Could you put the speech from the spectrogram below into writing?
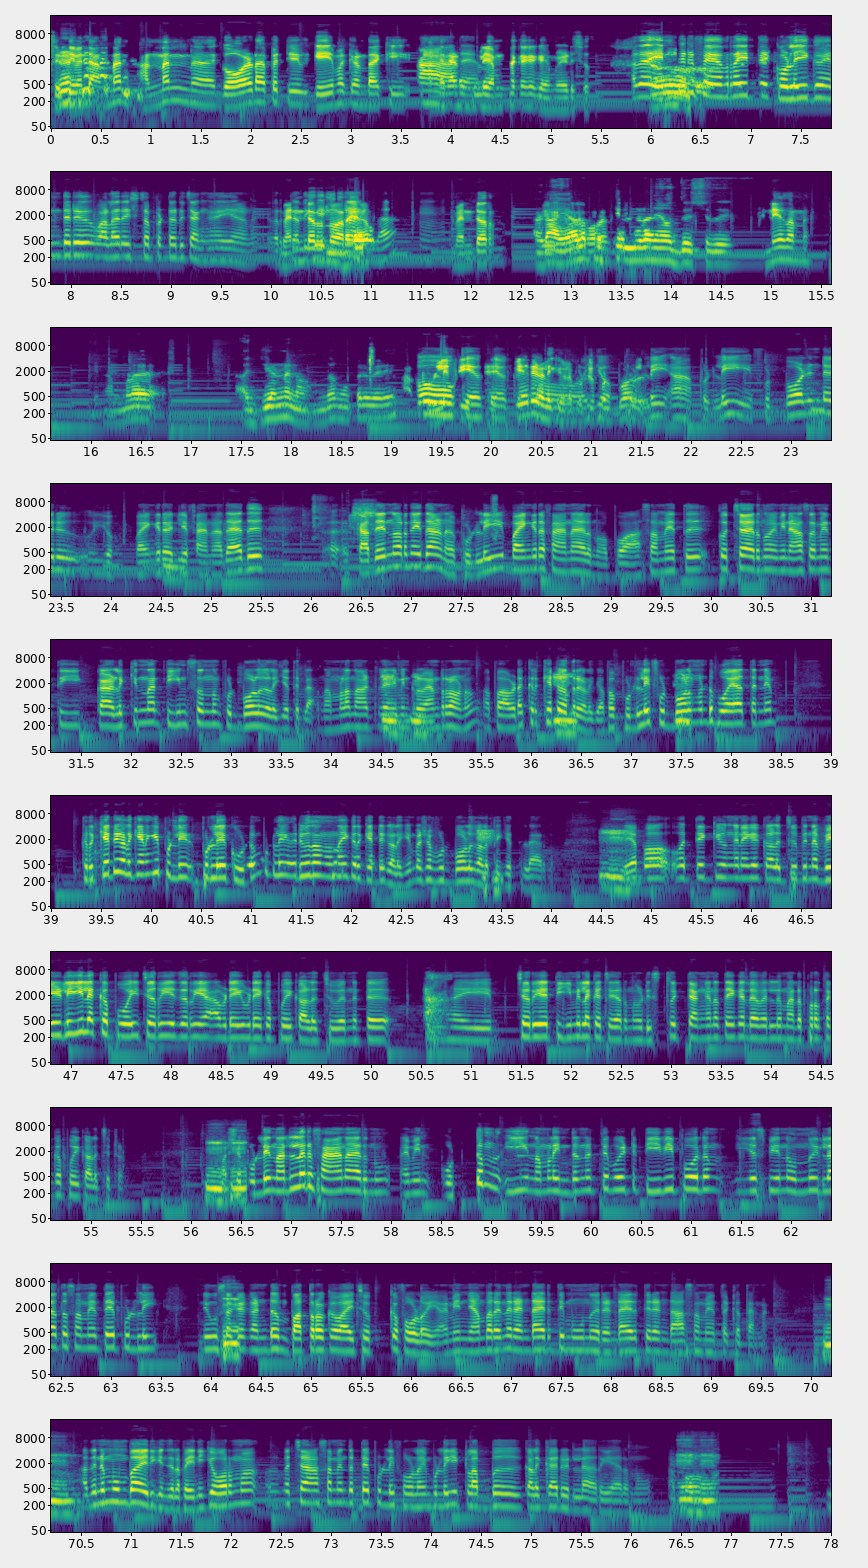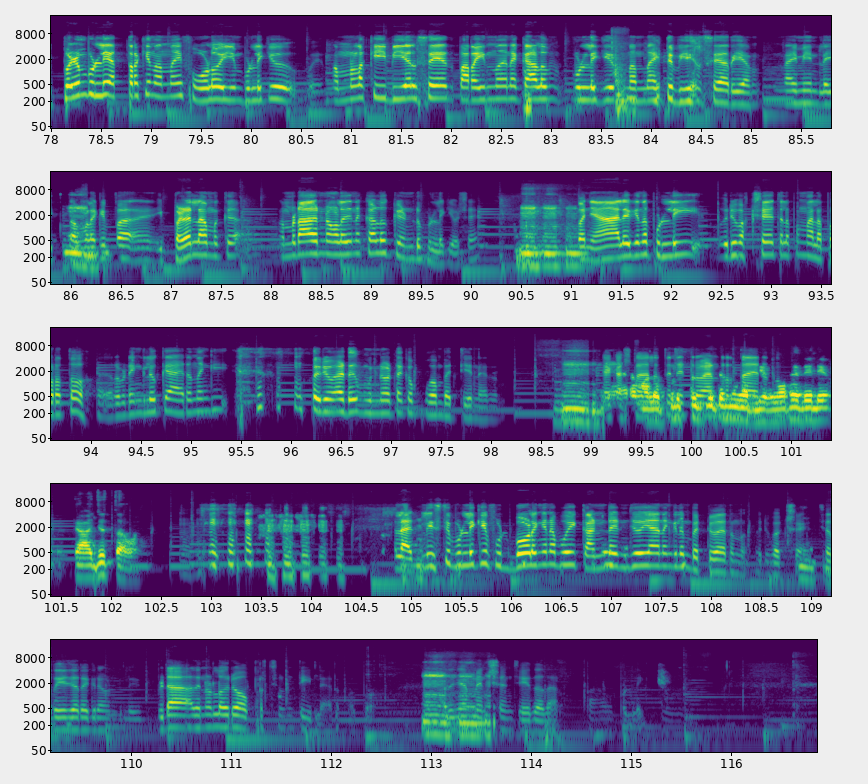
സിഡിവന്റെ അണ്ണൻ അണ്ണൻ ഗോയുടെ പറ്റി ഗെയിം ഒക്കെ ഉണ്ടാക്കി അങ്ങനെയാണ് മേടിച്ചത് അതെ എന്റെ ഒരു ഫേവറേറ്റ് കൊളീഗ് എന്റെ ഒരു വളരെ ഇഷ്ടപ്പെട്ട ഒരു ചങ്ങായിയാണ് മെന്റർ എന്ന് പറയാം മെന്റർ അയാളെ പറ്റി എന്നതാ ഞാൻ ഉദ്ദേശിച്ചത് പിന്നെ ഏതാണ് നമ്മളെ പുള്ളി ആ പുള്ളി ഫുട്ബോളിന്റെ ഒരു അയ്യോ ഭയങ്കര വലിയ ഫാൻ അതായത് കഥ എന്ന് പറഞ്ഞ ഇതാണ് പുള്ളി ഭയങ്കര ഫാനായിരുന്നു അപ്പോൾ ആ സമയത്ത് കൊച്ചായിരുന്നു ഐ മീൻ ആ സമയത്ത് ഈ കളിക്കുന്ന ടീംസ് ഒന്നും ഫുട്ബോൾ കളിക്കത്തില്ല നമ്മളെ നാട്ടിൽ ഐ മീൻ ട്രിവാൻഡ്രാണ് അപ്പോൾ അവിടെ ക്രിക്കറ്റ് മാത്രമേ കളിക്കും അപ്പോൾ പുള്ളി ഫുട്ബോളും കൊണ്ട് പോയാൽ തന്നെ ക്രിക്കറ്റ് കളിക്കുകയാണെങ്കിൽ പുള്ളി പുള്ളിയെ കൂട്ടും പുള്ളി ഒരുവിധം നന്നായി ക്രിക്കറ്റ് കളിക്കും പക്ഷെ ഫുട്ബോൾ കളിപ്പിക്കത്തില്ലായിരുന്നു അപ്പൊ ഒറ്റയ്ക്കും ഇങ്ങനെയൊക്കെ കളിച്ചു പിന്നെ വെളിയിലൊക്കെ പോയി ചെറിയ ചെറിയ അവിടെ ഒക്കെ പോയി കളിച്ചു എന്നിട്ട് ഈ ചെറിയ ടീമിലൊക്കെ ചേർന്നു ഡിസ്ട്രിക്ട് ഒക്കെ ലെവലിൽ മലപ്പുറത്തൊക്കെ പോയി കളിച്ചിട്ടുണ്ട് പക്ഷെ പുള്ളി നല്ലൊരു ഫാൻ ആയിരുന്നു ഐ മീൻ ഒട്ടും ഈ നമ്മൾ ഇന്റർനെറ്റ് പോയിട്ട് ടി വി പോലും ഇ എസ് പി എന്നെ ഒന്നും ഇല്ലാത്ത സമയത്തെ പുള്ളി ന്യൂസ് ഒക്കെ കണ്ടും പത്രമൊക്കെ വായിച്ചും ഒക്കെ ഫോളോ ചെയ്യും ഐ മീൻ ഞാൻ പറയുന്ന രണ്ടായിരത്തി മൂന്ന് രണ്ടായിരത്തി രണ്ട് ആ സമയത്തൊക്കെ തന്നെ അതിനു മുമ്പായിരിക്കും ചിലപ്പോ എനിക്ക് ഓർമ്മ വെച്ച ആ സമയം തൊട്ടേ പുള്ളി ഫോളോ ചെയ്യും പുള്ളിക്ക് ക്ലബ്ബ് കളിക്കാരും എല്ലാം അറിയായിരുന്നു അപ്പൊ ഇപ്പോഴും പുള്ളി അത്രയ്ക്ക് നന്നായി ഫോളോ ചെയ്യും പുള്ളിക്ക് നമ്മളൊക്കെ ഈ ബി എൽ സെ പറയുന്നതിനേക്കാളും പുള്ളിക്ക് നന്നായിട്ട് ബി എൽ സെ അറിയാം ഐ മീൻ ലൈക്ക് നമ്മളൊക്കെ ഇപ്പൊ ഇപ്പോഴല്ല നമുക്ക് നമ്മുടെ ആ ഒരു നോളജിനേക്കാളും ഒക്കെ ഉണ്ട് പുള്ളിക്ക് പക്ഷെ അപ്പൊ ഞാൻ ആലോചിക്കുന്ന പുള്ളി ഒരു പക്ഷേ ചിലപ്പോ മലപ്പുറത്തോ എവിടെയെങ്കിലും ഒക്കെ ആയിരുന്നെങ്കിൽ ഒരുപാട് മുന്നോട്ടൊക്കെ പോകാൻ പറ്റിയെന്നായിരുന്നു അറ്റ്ലീസ്റ്റ് പുള്ളിക്ക് ഫുട്ബോൾ ഇങ്ങനെ പോയി കണ്ട് എൻജോയ് ചെയ്യാനെങ്കിലും പറ്റുമായിരുന്നു ഒരു പക്ഷേ ചെറിയ ചെറിയ ഗ്രൗണ്ടിൽ ഇവിടെ അതിനുള്ള ഒരു ഓപ്പർച്യൂണിറ്റി ഇല്ലായിരുന്നു അപ്പൊ അത് ഞാൻ മെൻഷൻ ചെയ്തതാണ് പുള്ളി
